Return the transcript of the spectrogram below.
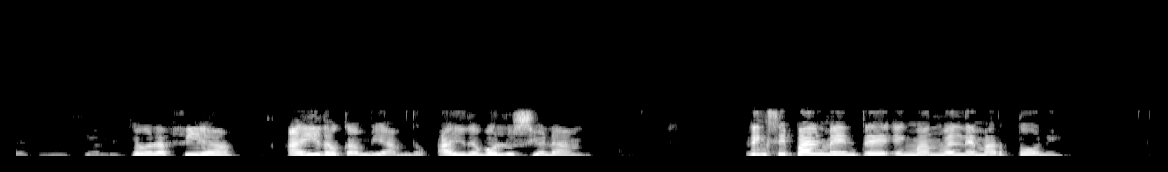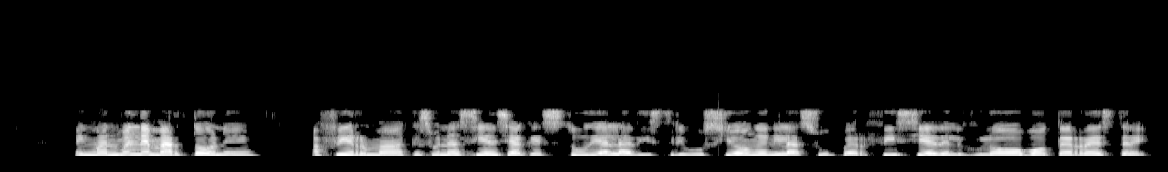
definición de geografía ha ido cambiando, ha ido evolucionando. Principalmente en Manuel de Martone. En Manuel de Martone afirma que es una ciencia que estudia la distribución en la superficie del globo terrestre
